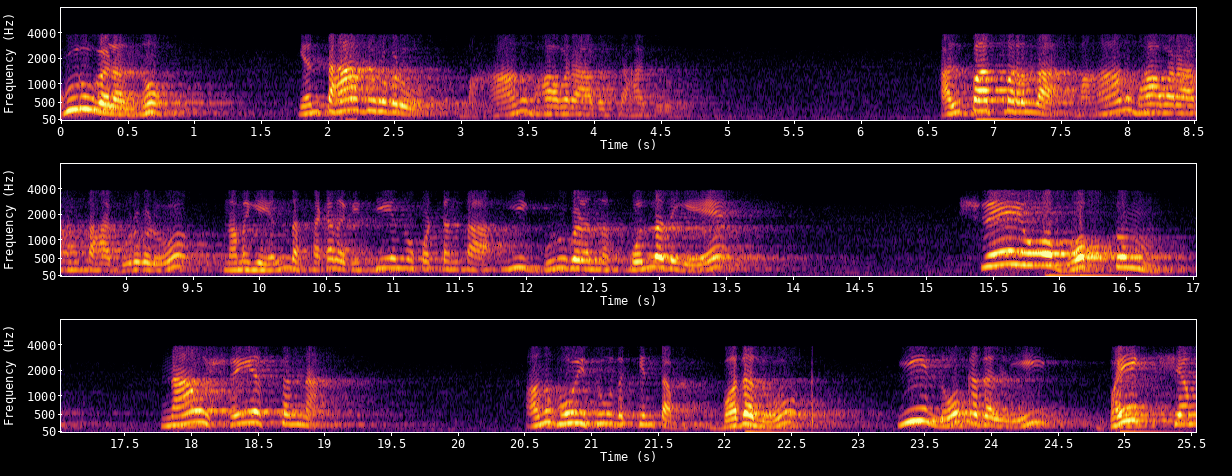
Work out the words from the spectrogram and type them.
ಗುರುಗಳನ್ನು. ಎಂತಹ ಗುರುಗಳು? ಮಹಾನುಭಾವರಾದಂತಹ ಗುರುಗಳು. ಅಲ್ಪಾತ್ಮರಲ್ಲ, ಮಹಾನುಭಾವರಾದಂತಹ ಗುರುಗಳು ನಮಗೆ ಎಲ್ಲ ಸಕಲ ವಿದ್ಯೆಯನ್ನು ಕೊಟ್ಟಂತಹ ಈ ಗುರುಗಳನ್ನು ಕೊಲ್ಲದೆಯೇ? ಶ್ರೇಯೋ ಭೋಕ್ತುಂ. ನಾವು ಶ್ರೇಯಸ್ಸನ್ನ ಅನುಭವಿಸುವುದಕ್ಕಿಂತ ಬದಲು ಈ ಲೋಕದಲ್ಲಿ ಭೈಕ್ಷ್ಯಂ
